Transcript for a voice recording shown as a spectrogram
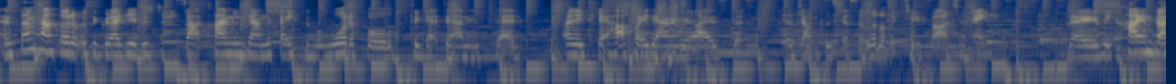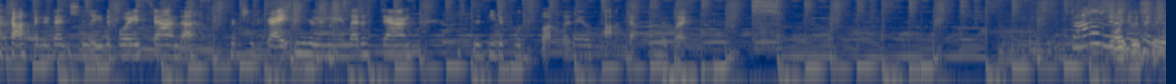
and somehow thought it was a good idea to start climbing down the face of a waterfall to get down instead, only to get halfway down and realise that the jump was just a little bit too far to make. So we climbed back up and eventually the boys found us, which was great, and then they let us down the beautiful spot where they were parked up on the boat. So how long did it take me to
